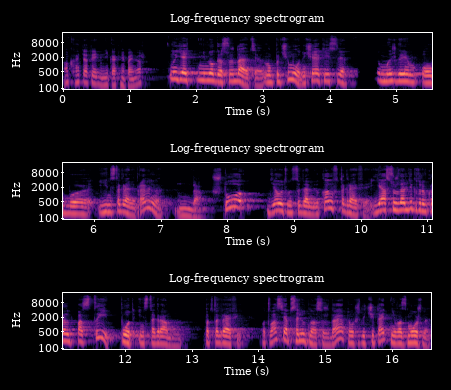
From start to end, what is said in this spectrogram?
ну, хотя ты никак не поймешь, Ну, я немного осуждаю тебя. Ну, почему? Ну, человек, если... Мы же говорим об э, и Инстаграме, правильно? да, Что делают в Инстаграме? Выкладывают фотографии. Я осуждаю людей, которые выкладывают посты под Инстаграмом, под фотографией. Вот вас я абсолютно осуждаю, потому что это читать невозможно.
